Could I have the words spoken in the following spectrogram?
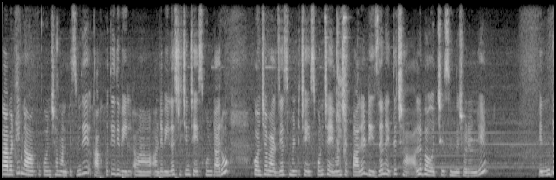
కాబట్టి నాకు కొంచెం అనిపిస్తుంది. కాకపోతే ఇది వీల్ అంటే వీళ్ళ స్టిచ్చింగ్ చేసుకుంటారు. కొంచెం అడ్జస్ట్మెంట్ చేసుకొని చేయమని చెప్పాలి. డిజైన్ అయితే చాలా బాగా వచ్చేసింది చూడండి. ఎంత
